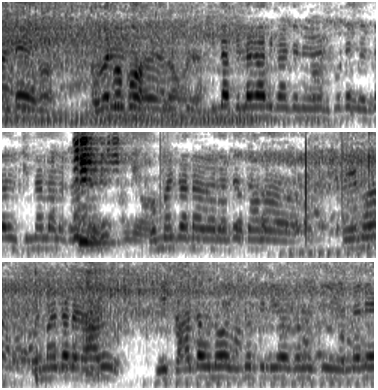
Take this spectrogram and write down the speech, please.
అంటే ఎవరు చిన్న పిల్లగాని కాంచెలు పెట్టుకుంటే పెద్దలు చిన్న కాంచెలు బొమ్మకన్న గారు అంటే చాలా ప్రేమ. బొమ్మకన్న గారు ఈ ప్రాంతంలో ఇందుర్తి నియోజకవర్గం నుంచి ఎమ్మెల్యే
